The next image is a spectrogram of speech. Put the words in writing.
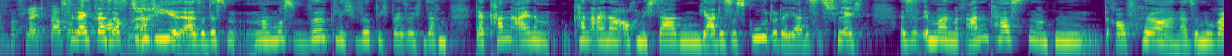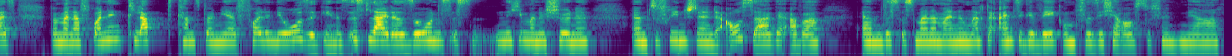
aber vielleicht war es vielleicht war es auch ne? zu viel. Also das, man muss wirklich, wirklich bei solchen Sachen, da kann einem, kann einer auch nicht sagen, ja, das ist gut oder ja, das ist schlecht. Es ist immer ein Rantasten und ein drauf hören. Also nur weil es bei meiner Freundin klappt, kann es bei mir voll in die Hose gehen. Es ist leider so und es ist nicht immer eine schöne, ähm, zufriedenstellende Aussage, aber ähm, das ist meiner Meinung nach der einzige Weg, um für sich herauszufinden, ja,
